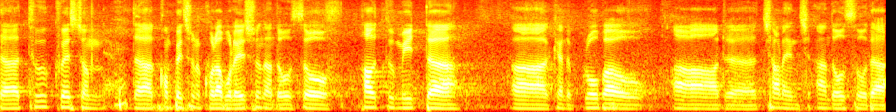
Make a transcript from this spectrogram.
the two questions, the competition collaboration and also how to meet the uh, kind of global the challenge and also the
